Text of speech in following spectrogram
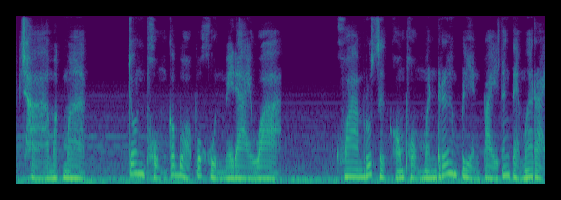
บช้ามากๆ จนผมก็บอกพวกคุณไม่ได้ว่า ความรู้สึกของผมมันเริ่มเปลี่ยนไปตั้งแต่เมื่อไหร่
